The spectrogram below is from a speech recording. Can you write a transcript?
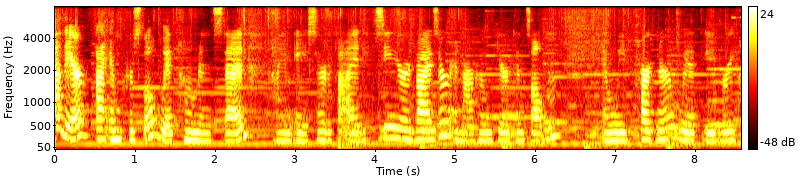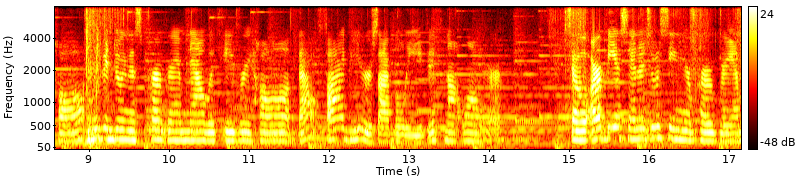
Hi there, I am Crystal with Home Instead. I am a certified senior advisor and our home care consultant, and we partner with Avery Hall. We've been doing this program now with Avery Hall about five years, I believe, if not longer. So our Be a Santa to a Senior program,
